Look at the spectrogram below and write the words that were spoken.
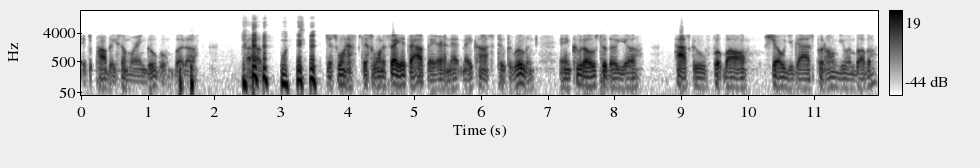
It's probably somewhere in Google, but uh, uh, just want to just want to say it's out there, and that may constitute the ruling. And kudos to the uh, high school football show you guys put on, you and Bubba.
